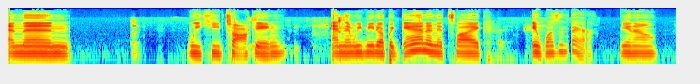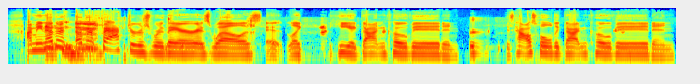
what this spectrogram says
And then we keep talking and then we meet up again and it's like it wasn't there, you know? I mean, other other Mhm. factors were there as well as uh, like he had gotten COVID and his household had gotten COVID and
